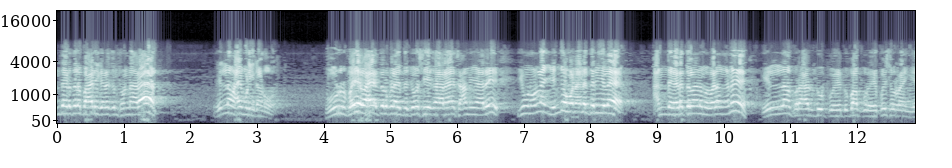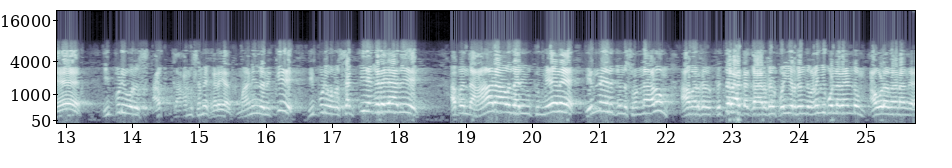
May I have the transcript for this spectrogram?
இந்த இடத்துல பாடி கிடக்குன்னு சொன்னாரா? எல்லாம் வாய முடிக்கிறானுவோ ஒரு ரூபாய வாயத்திற்குள்ள இந்த ஜோசியக்காரன் சாமியாரு இவனெல்லாம் எங்க போனான்னு தெரியல. அந்த இடத்துல நம்ம விளங்கன்னு எல்லாம் பிராட் டூப் டுபாக்கூர் போய் சொல்றாங்க. இப்படி ஒரு அம்சமே கிடையாது. மனிதனுக்கு இப்படி ஒரு சக்தியே கிடையாது. அப்ப இந்த ஆறாவது அறிவுக்கு மேலே என்ன இருக்குன்னு சொன்னாலும் அவர்கள் பித்தலாட்டக்காரர்கள் பொய்யர்கள் வழங்கிக் கொள்ள வேண்டும். அவ்வளவு வேணாங்க.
